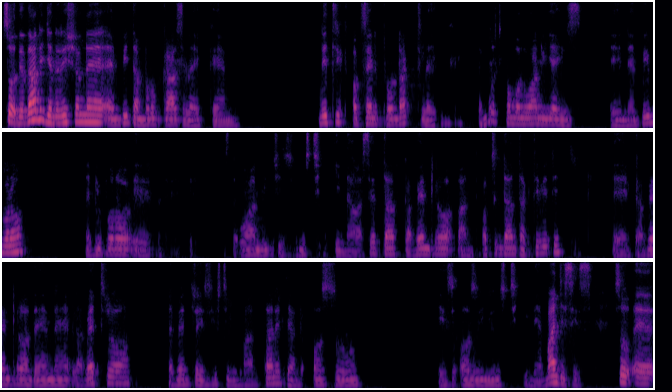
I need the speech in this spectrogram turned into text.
So the third generation uh, beta blockers like um, nitric oxide product, like the most common one here is in Nebiboro. Nebiboro is, is the one which is used in our setup, Cavendro and oxidant activity. Uh, Cavendro, then uh, Lavetro. Lavetro is used in maternity and also is also used in emergencies. So uh,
